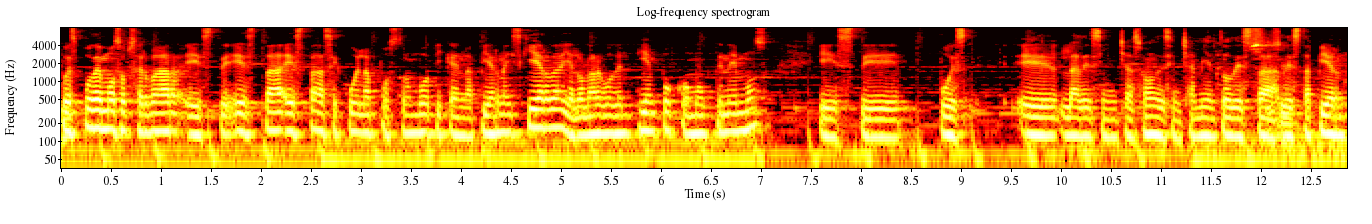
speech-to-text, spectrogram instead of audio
pues podemos observar este, esta, esta secuela postrombótica en la pierna izquierda y a lo largo del tiempo, cómo obtenemos este, pues, eh, la deshinchazón, deshinchamiento de esta, de esta pierna.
